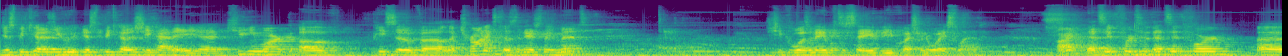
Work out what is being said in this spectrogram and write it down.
Just because you, just because she had a, uh cutie mark of piece of uh, electronics doesn't necessarily mean she wasn't able to save the equestrian wasteland. All right, that's it for that's it for uh,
